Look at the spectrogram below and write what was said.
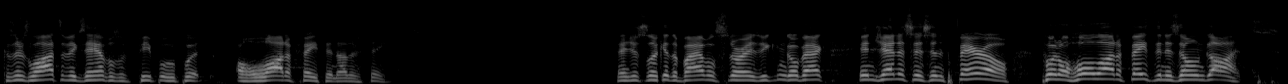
Because there's lots of examples of people who put a lot of faith in other things and just look at the Bible stories. You can go back in Genesis, and Pharaoh put a whole lot of faith in his own gods.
